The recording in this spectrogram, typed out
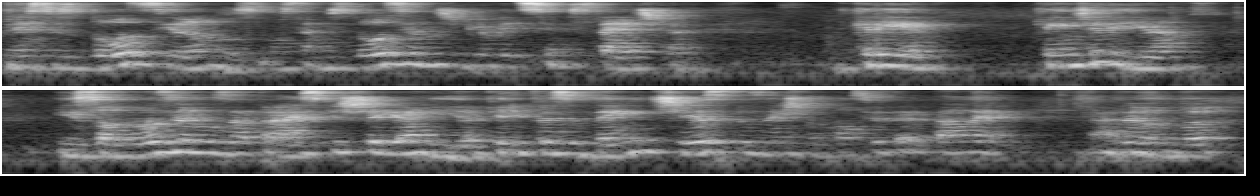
nesses 12 anos, nós temos 12 anos de biomedicina estética, crê, quem diria? Isso há 12 anos atrás que chegaria. Aquele presidente, ex-presidente do Conselho, né? Caramba,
